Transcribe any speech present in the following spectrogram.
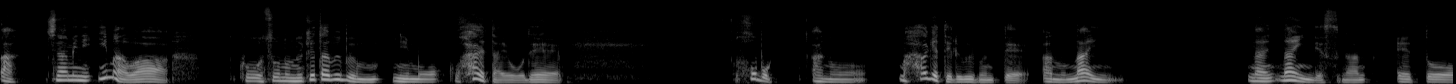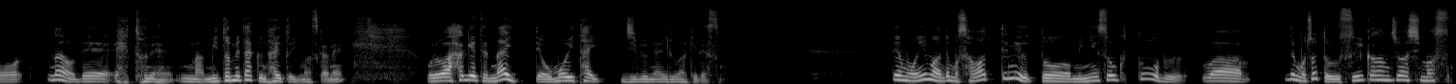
あ、ちなみに今は、こう、その抜けた部分にもこう生えたようで、ほぼ、あの、まあ、ハゲてる部分って、あの、ない、ない、ないんですが、えっと、なので、えっとね、まあ、認めたくないと言いますかね。俺はハゲてないって思いたい自分がいるわけです。でも今、でも触ってみると、右側頭部は、でもちょっと薄い感じはします。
